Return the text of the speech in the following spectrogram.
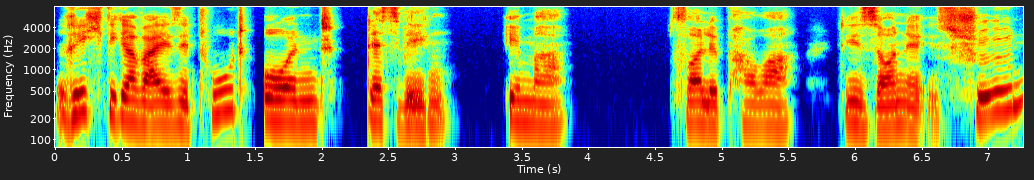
richtigerweise tut. Und deswegen immer volle Power. Die Sonne ist schön,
